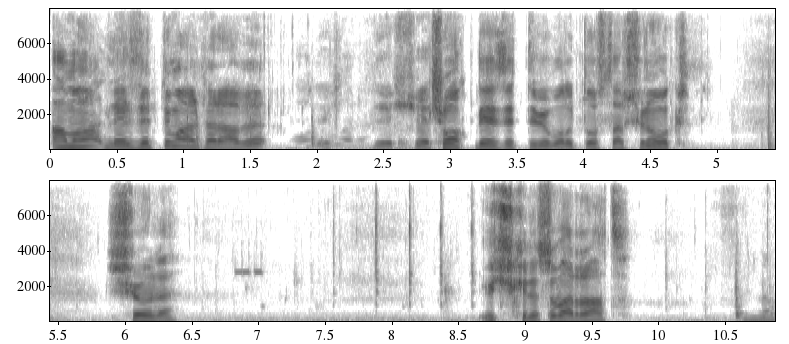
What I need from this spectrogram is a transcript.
Ama lezzetli mi Alper abi? Dehşet. Çok lezzetli bir balık dostlar. Şuna bakın. Şöyle. 3 kilosu var rahat. Bilmem.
